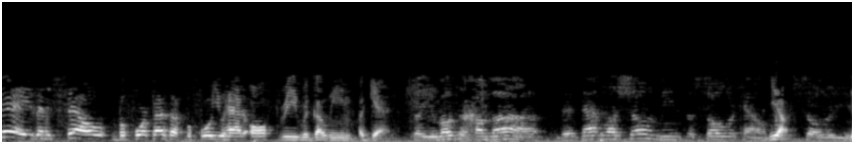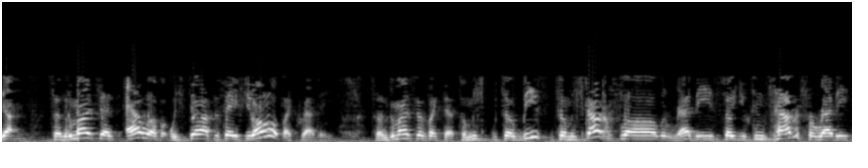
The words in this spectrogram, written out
days, and it fell before Pesach, before you had all three regalim again. So Yemot Chama, that, that lashon means the solar calendar. Yeah. Solar year. Yeah. So the Gemara says Ella, but we still have to say if you don't look like Rebbe. So the Gemara says like that. So so so mishkachla Rebbe. So you can have it for Rebbe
